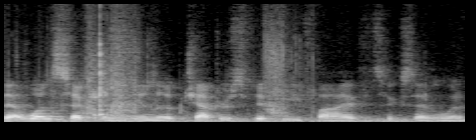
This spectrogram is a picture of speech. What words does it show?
that one section in the chapters 55, 6, 7, what-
